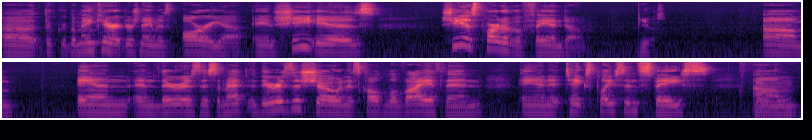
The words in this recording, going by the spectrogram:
uh, the the main character's name is Arya, and she is she is part of a fandom. Yes. Um, and and there is this imag- there is this show, and it's called Leviathan, and it takes place in space. Um,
